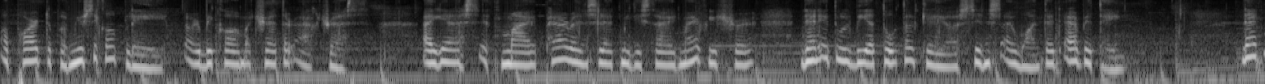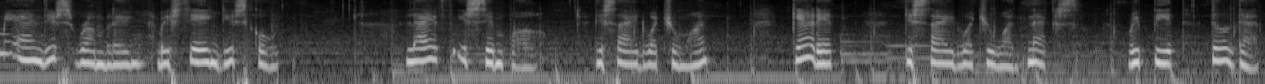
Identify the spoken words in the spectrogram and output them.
a part of a musical play or become a theater actress. I guess if my parents let me decide my future, then it will be a total chaos since I wanted everything. Let me end this rambling by saying this quote Life is simple. Decide what you want, get it, decide what you want next. Repeat till death.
